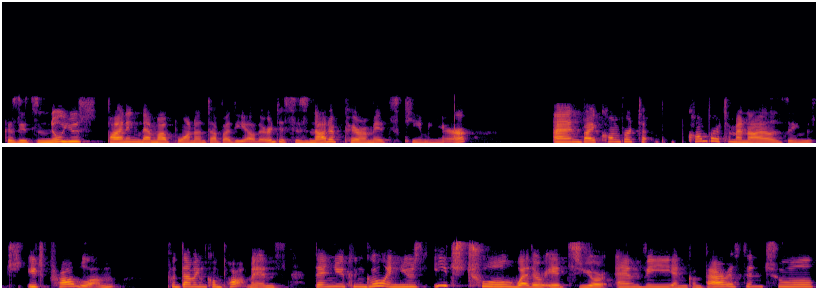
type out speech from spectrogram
because it's no use piling them up one on top of the other. This is not a pyramid scheme here. And by compartmentalizing each problem, put them in compartments, then you can go and use each tool, whether it's your envy and comparison tool,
